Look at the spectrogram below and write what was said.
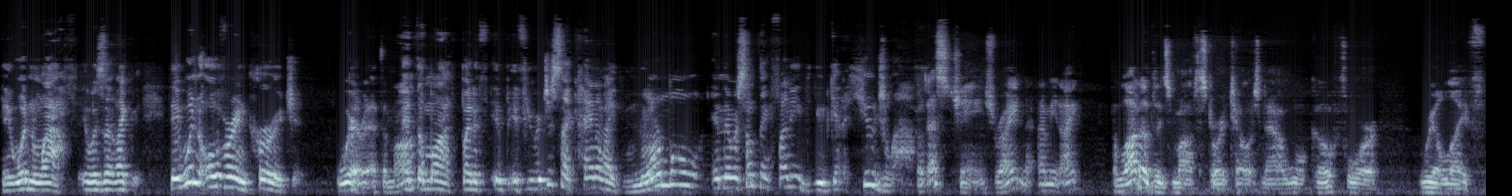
they wouldn't laugh. It was uh, like they wouldn't over encourage it. Where at the moth? At the moth. But if, if, if you were just like kind of like normal and there was something funny, you'd get a huge laugh. But that's changed, right? I mean, I a lot of these moth storytellers now will go for real life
